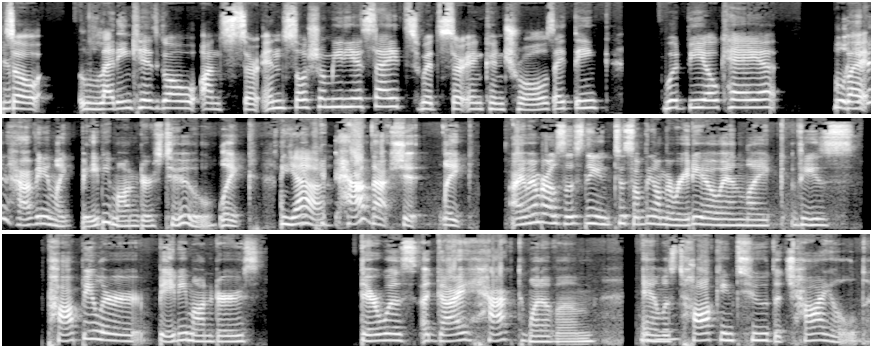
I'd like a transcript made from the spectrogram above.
Yep. So letting kids go on certain social media sites with certain controls, I think would be okay. Well, but- even having like baby monitors too. Like, Yeah. have that shit. Like, I remember I was listening to something on the radio and like these popular baby monitors. There was a guy hacked one of them and was mm-hmm. talking to the child,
